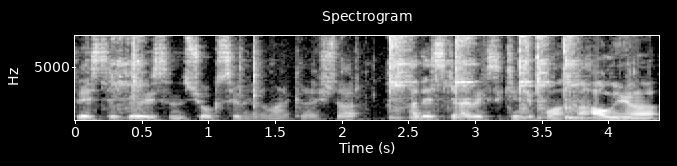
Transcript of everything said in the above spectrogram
destek verirseniz çok sevinirim arkadaşlar. Hades Kerbex ikinci puanını alıyor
